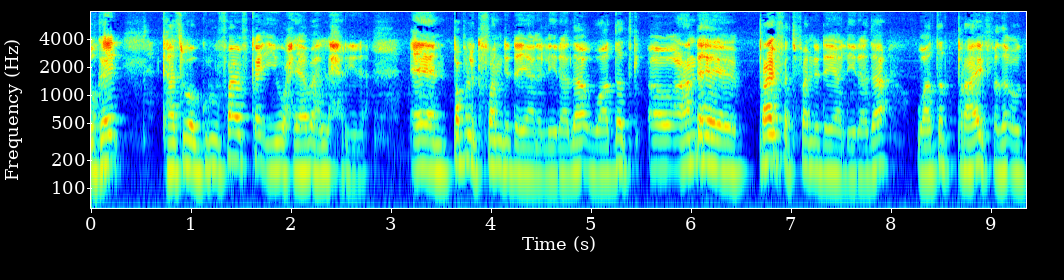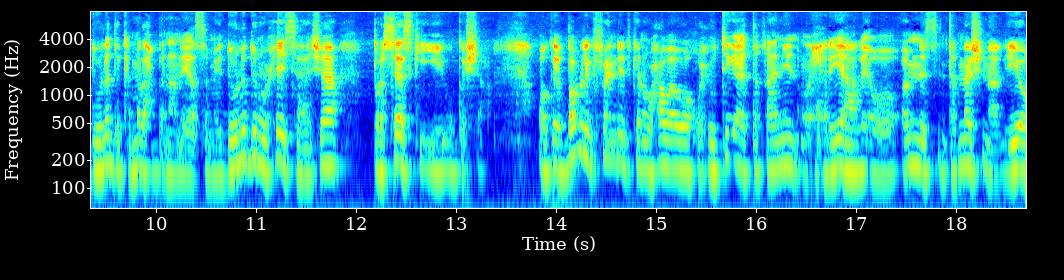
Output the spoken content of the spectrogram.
Okay kaasi waa group five-ka iyo waxyaabaha la xiriira. Public funded ayaana la yihahdaa waa dad aan dhehe private funded ayaa la yihahdaa waa dad private oo dowladda ka madax banaan ayaa sameeya dowladduna waxay sahashaa processkii iyo u gashaa. Okay public fundedkana waxa waaye waa qaxootiga aad taqaaniin oo xeryaha leh oo amnesty international iyo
